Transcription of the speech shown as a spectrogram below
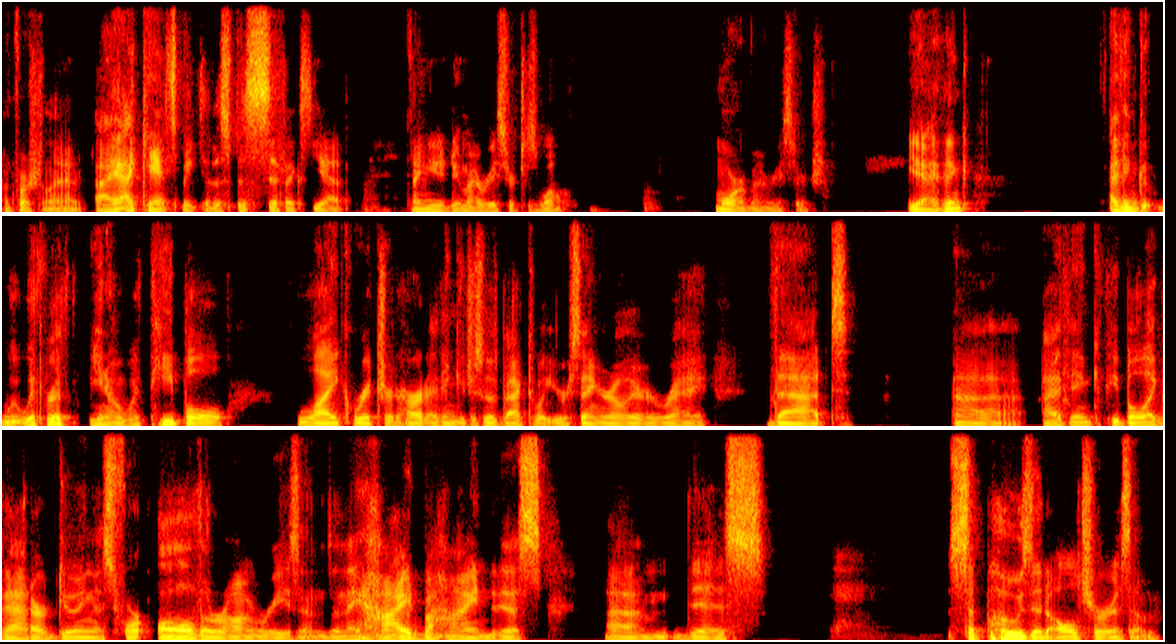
unfortunately, I, I can't speak to the specifics yet. I need to do my research as well more of my research. Yeah, I think, I think with, with you know with people like Richard Heart, I think it just goes back to what you were saying earlier, Ray, that uh, I think people like that are doing this for all the wrong reasons, and they hide behind this um, this supposed altruism,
